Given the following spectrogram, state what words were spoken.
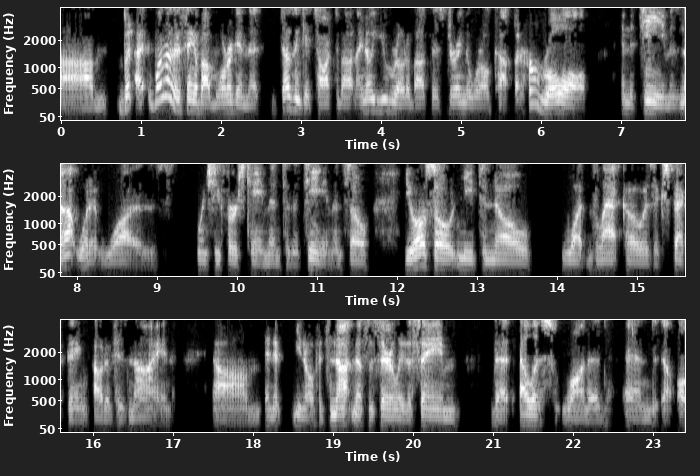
Um, but I, one other thing about Morgan that doesn't get talked about, and I know you wrote about this during the World Cup, but her role in the team is not what it was when she first came into the team. And so you also need to know what Vlatko is expecting out of his nine. Um, and it, you know, if it's not necessarily the same that Ellis wanted and uh,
